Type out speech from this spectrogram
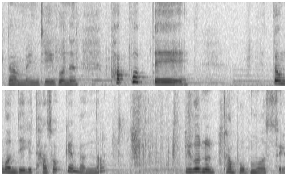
그 다음에 이제 이거는 팝업 때 했던 건데 이게 다섯 개 맞나? 이거는 다 못 모았어요.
